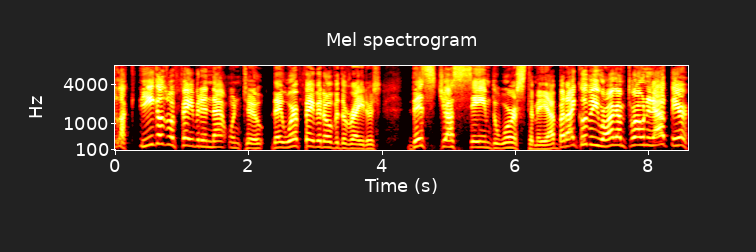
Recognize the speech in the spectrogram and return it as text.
look. The Eagles were favored in that one too. They were favored over the Raiders. This just seemed worse to me, uh, but I could be wrong. I'm throwing it out there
